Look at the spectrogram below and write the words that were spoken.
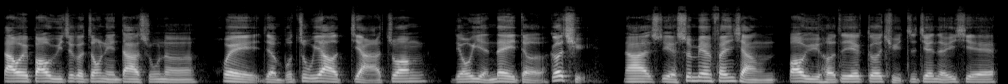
大卫鲍鱼这个中年大叔呢，会忍不住要假装流眼泪的歌曲。那也顺便分享鲍鱼和这些歌曲之间的一些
